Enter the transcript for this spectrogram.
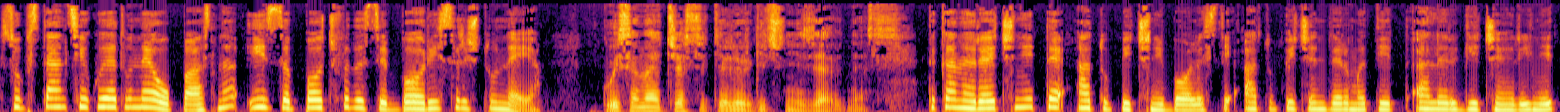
субстанция, която не е опасна и започва да се бори срещу нея. Кои са най-честите алергични изяви днес? Така наречените атопични болести, атопичен дерматит, алергичен ринит,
